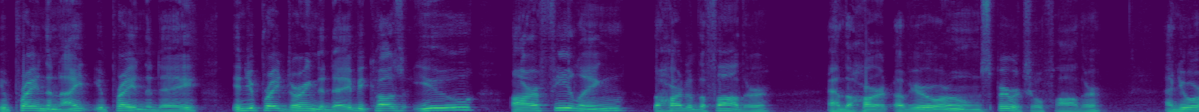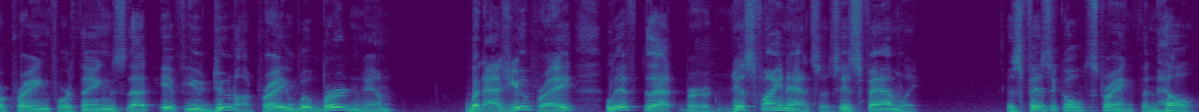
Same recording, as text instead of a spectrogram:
you pray in the night, you pray in the day, and you pray during the day because you are feeling the heart of the Father and the heart of your own spiritual Father. And you are praying for things that, if you do not pray, will burden Him. But as you pray, lift that burden His finances, His family, His physical strength and health.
